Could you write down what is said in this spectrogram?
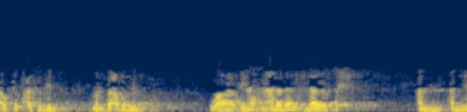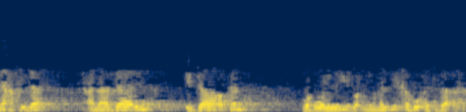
القطعة منه والبعض منه. وبناء على ذلك لا يصح أن, أن يعقد على دار إجارة وهو يريد أن يملكه أجزاءها.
